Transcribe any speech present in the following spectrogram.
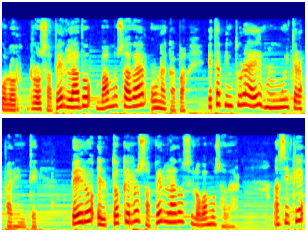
color rosa perlado vamos a dar una capa. Esta pintura es muy transparente, pero el toque rosa perlado se lo vamos a dar. Así que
